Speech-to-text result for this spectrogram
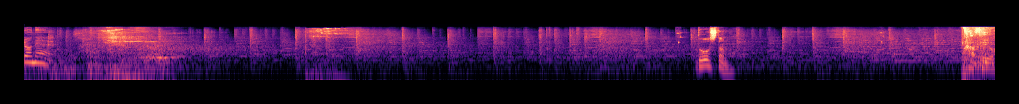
針のむしろねどうしたの風よ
